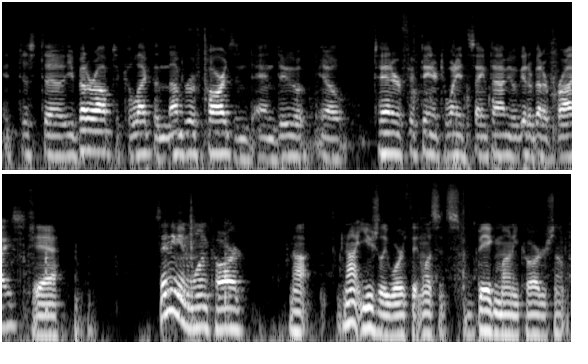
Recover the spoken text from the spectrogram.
It just uh, you're better off to collect a number of cards and and do you know ten or fifteen or twenty at the same time. You'll get a better price. Yeah. Sending in one card, not not usually worth it unless it's big money card or something.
